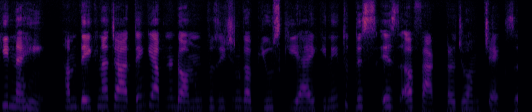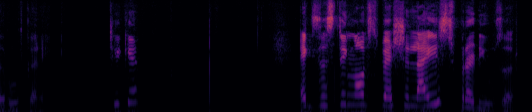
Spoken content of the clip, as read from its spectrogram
कि नहीं। हम देखना चाहते हैं कि आपने डोमिनेंट पोजीशन का अब्यूज किया है कि नहीं तो दिस इज़ अ फैक्टर जो हम चेक ज़रूर करेंगे। ठीक है? एग्जिस्टिंग ऑफ़ स्पेशलाइज्ड प्रोड्यूसर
